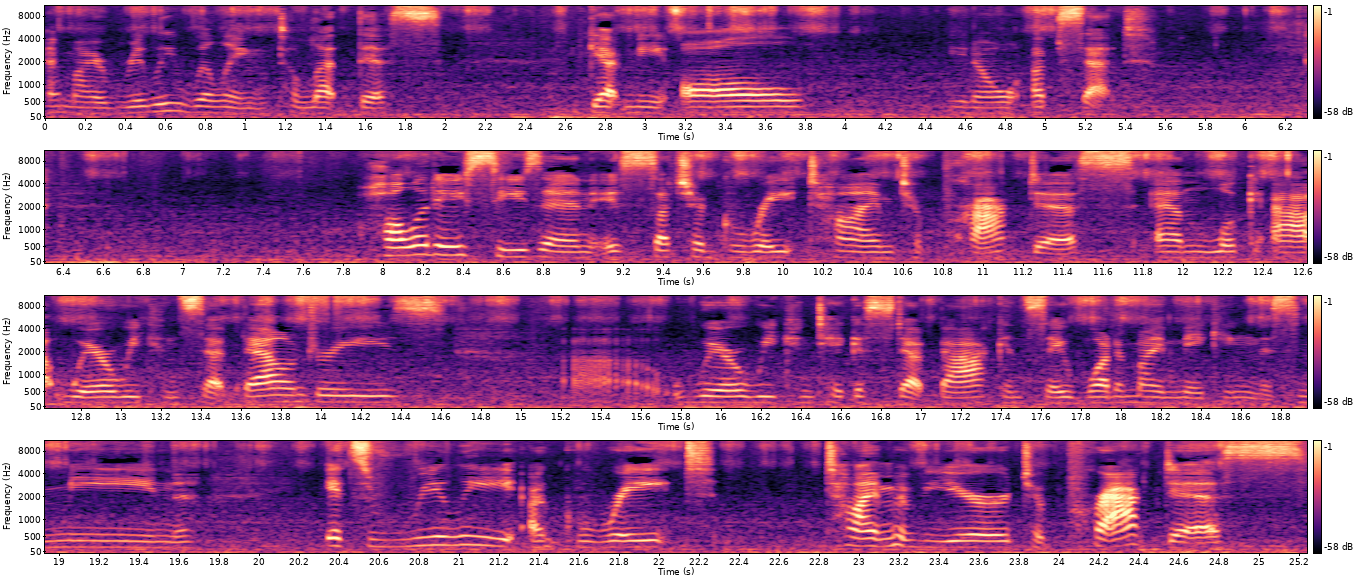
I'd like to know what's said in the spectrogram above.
Am I really willing to let this get me all, you know, upset? Holiday season is such a great time to practice and look at where we can set boundaries, uh, where we can take a step back and say, what am I making this mean? It's really a great time of year to practice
